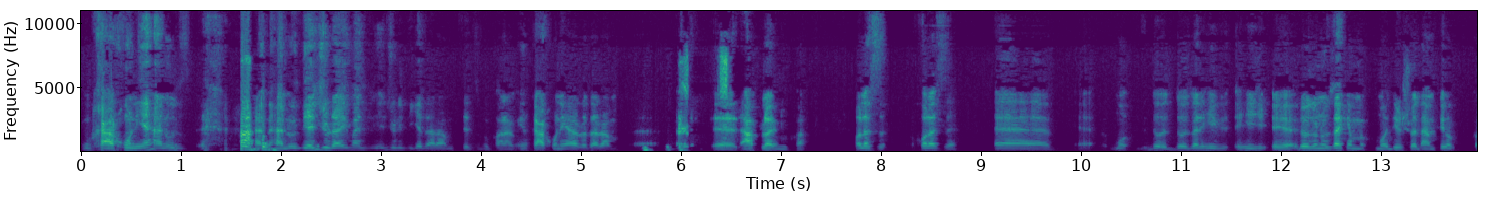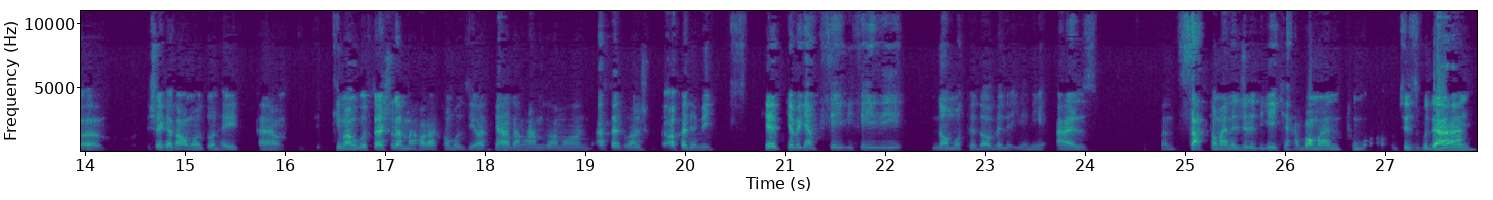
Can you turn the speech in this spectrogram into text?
اون خرخونیه هنوز هنوز یه جورایی من یه جوری دیگه دارم چیز می‌کنم. این خرخونیه رو دارم apply می‌کنم. خلاص خلاصه 2019 که مدیر شدم توی شرکت آمازون هی تیمم گسترش شدم مهارت هامو زیاد کردم همزمان از طریق آکادمیک که که بگم خیلی خیلی نامتداوله یعنی از صد تا منجر دیگه که با من تو چیز بودن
